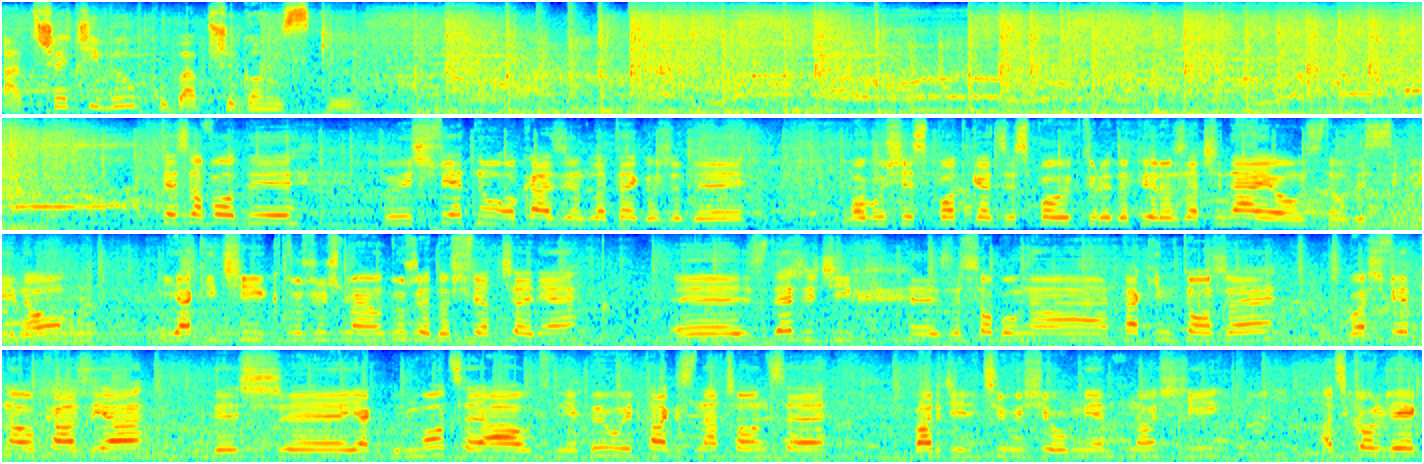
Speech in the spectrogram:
a trzeci był Kuba Przygoński. Te zawody były świetną okazją dla tego, żeby mogły się spotkać zespoły, które dopiero zaczynają z tą dyscypliną, jak i ci, którzy już mają duże doświadczenie. E, Zderzyć ich e, ze sobą na takim torze była świetna okazja, gdyż e, jakby moce aut nie były tak znaczące, bardziej liczyły się umiejętności. Aczkolwiek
